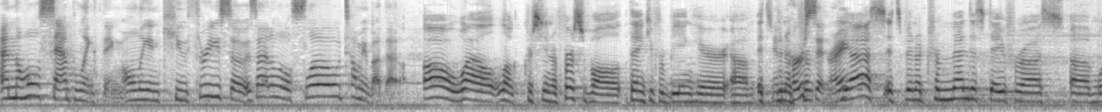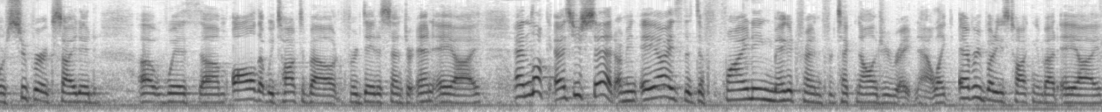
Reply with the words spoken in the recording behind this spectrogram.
and the whole sampling thing, only in Q3? So is that a little slow? Tell me about that. Oh, well, look, Christina, first of all, thank you for being here. Um, it's in been person, a right? Yes, it's been a tremendous day for us. Um, we're super excited uh, with um, all that we talked about for data center and AI. And look, as you said, I mean, AI is the defining megatrend for technology right now. Like everybody's talking about AI.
